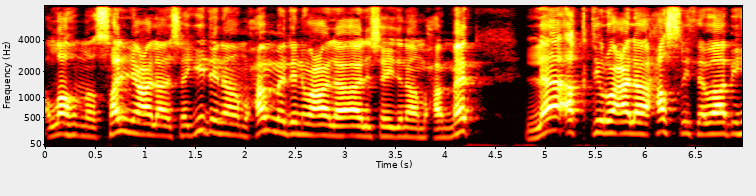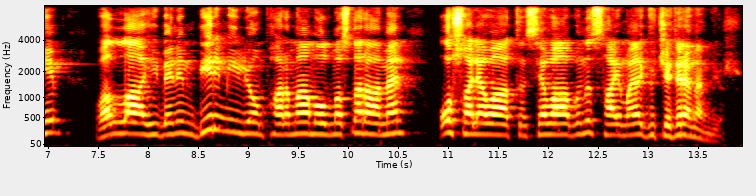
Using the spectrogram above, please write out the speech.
Allahümme salli ala seyyidina Muhammedin ve ala ali seyyidina Muhammed. La akdiru ala hasri sevabihim. Vallahi benim bir milyon parmağım olmasına rağmen o salavatın sevabını saymaya güç yetiremem diyor.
